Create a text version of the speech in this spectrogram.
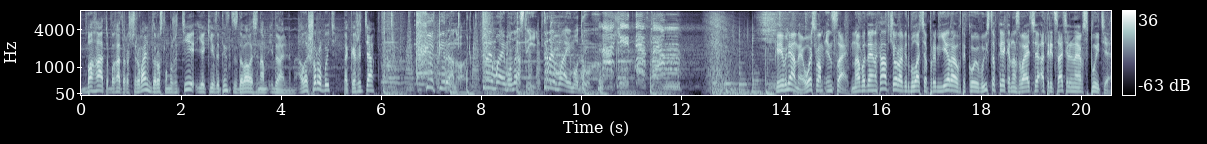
Багато багато розчарувань в дорослому житті, які в дитинстві здавалися нам ідеальними. Але що робить таке життя? Хеппі ранок. Тримаємо настрій, тримаємо дух. На Хіт FM. Київляни, ось вам інсайд. На ВДНХ вчора відбулася прем'єра в такої виставки, яка називається Отрицательне всплиття.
